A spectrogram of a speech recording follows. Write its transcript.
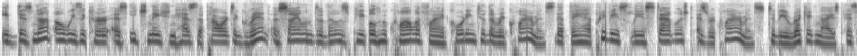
it does not always occur as each nation has the power to grant asylum to those people who qualify according to the requirements that they have previously established as requirements to be recognized as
